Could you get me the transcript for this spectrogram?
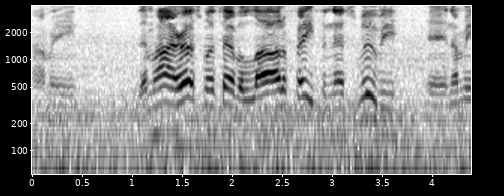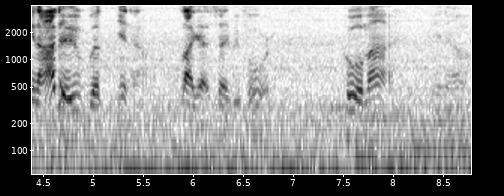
I mean, them higher ups must have a lot of faith in this movie, and I mean, I do, but you know, like I said before, who am I? You know,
